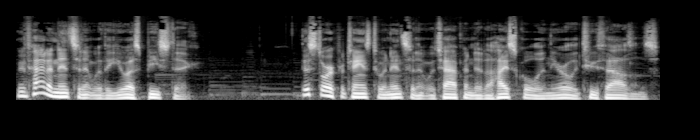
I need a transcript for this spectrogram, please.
We've had an incident with a USB stick. This story pertains to an incident which happened at a high school in the early 2000s.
